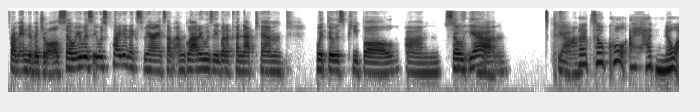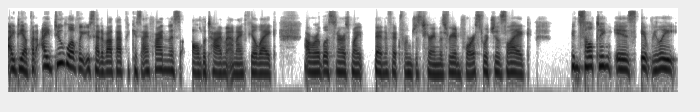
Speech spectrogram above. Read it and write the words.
from individuals. So it was it was quite an experience. I'm, I'm glad i was able to connect him with those people. Um, so yeah yeah. That's so cool. I had no idea, but I do love what you said about that because I find this all the time. And I feel like our listeners might benefit from just hearing this reinforced, which is like consulting is it really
